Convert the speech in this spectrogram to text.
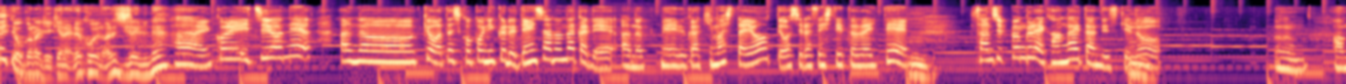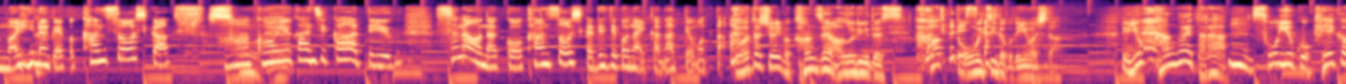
えておかなきゃいけないね。こういうのはね、事前にね。はいこれ一応ねあのー今日私ここに来る電車の中であのメールが来ましたよってお知らせしていただいて、うん30分ぐらい考えたんですけど、うん、あんまりなんかやっぱ感想しか、ねああこういう感じかっていう素直なこう感想しか出てこないかなって思った。私は今完全アドリブです。パッと思いついたこと言いました。でもよく考えたら、うんそういうこう計画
